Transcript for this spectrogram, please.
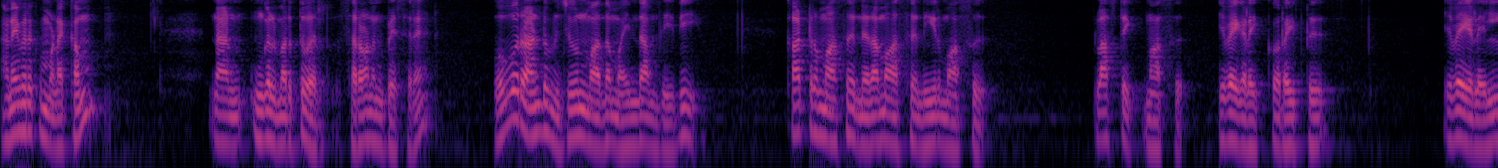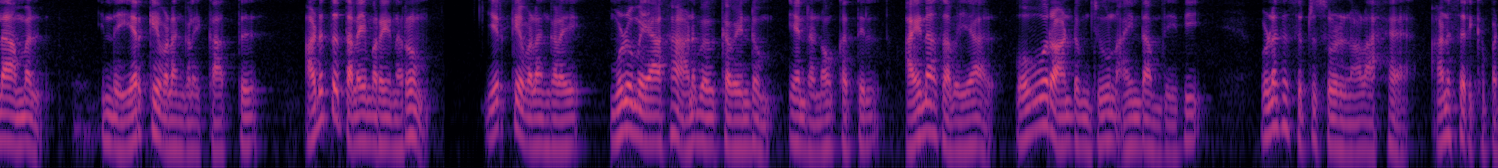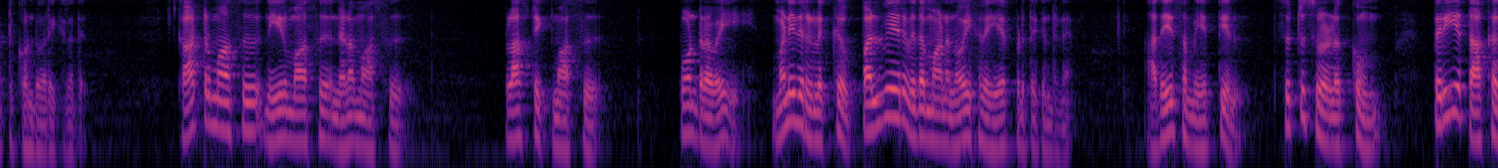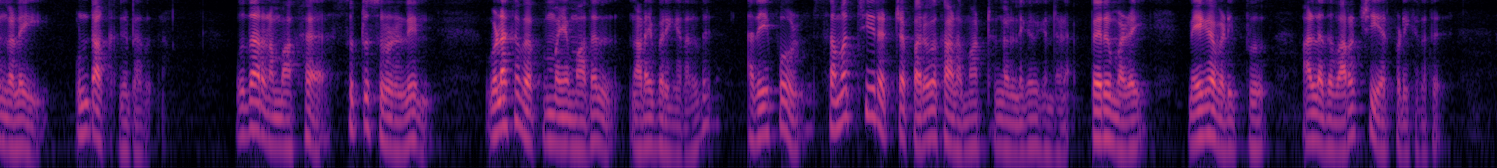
அனைவருக்கும் வணக்கம். நான் உங்கள் மருத்துவர் சரவணன் பேசுகிறேன் ஒவ்வொரு ஆண்டும் ஜூன் மாதம் ஐந்தாம் தேதி காற்று மாசு நில மாசு நீர் மாசு பிளாஸ்டிக் மாசு இவைகளை குறைத்து இவைகள் இல்லாமல் இந்த இயற்கை வளங்களை காத்து அடுத்த தலைமுறையினரும் இயற்கை வளங்களை முழுமையாக அனுபவிக்க வேண்டும் என்ற நோக்கத்தில் ஐநா சபையால் ஒவ்வொரு ஆண்டும் ஜூன் ஐந்தாம் தேதி உலக சுற்றுச்சூழல் நாளாக அனுசரிக்கப்பட்டு கொண்டு வருகிறது. காற்று மாசு நீர் மாசு நில மாசு பிளாஸ்டிக் மாசு போன்றவை மனிதர்களுக்கு பல்வேறு விதமான நோய்களை ஏற்படுத்துகின்றன. அதே சமயத்தில் சுற்றுச்சூழலுக்கும் பெரிய தாக்கங்களை உண்டாக்குகின்றது. உதாரணமாக சுற்றுச்சூழலில் உலக வெப்பமயமாதல் நடைபெறுகிறது. அதேபோல் சமச்சீரற்ற பருவகால மாற்றங்கள் நிகழ்கின்றன. பெருமழை மேகவெடிப்பு அல்லது வறட்சி ஏற்படுகிறது.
